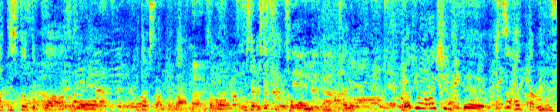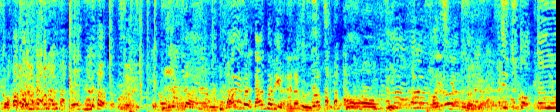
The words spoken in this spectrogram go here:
アーティストとかその糸地さんとか、はい。その店の人とかも、あのラジオ配信っていつ入ったらいいんですか？みんなみんな段取り段取りがねなんかこう配信あるんだみたいないつだっていいよ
